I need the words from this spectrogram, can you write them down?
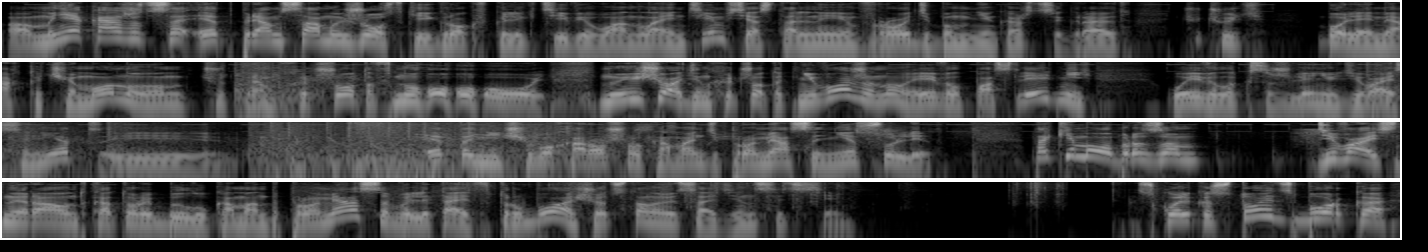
А, мне кажется, это прям самый жесткий игрок в коллективе One Line Team. Все остальные вроде бы, мне кажется, играют чуть-чуть более мягко, чем он. Он что-то прям хедшотов. Ну, ой. ну еще один хедшот от него же. Ну, Эвил последний. У Эвила, к сожалению, девайса нет. И это ничего хорошего команде про мясо не сулит. Таким образом, Девайсный раунд, который был у команды про мясо, вылетает в трубу, а счет становится 11-7. Сколько стоит сборка?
